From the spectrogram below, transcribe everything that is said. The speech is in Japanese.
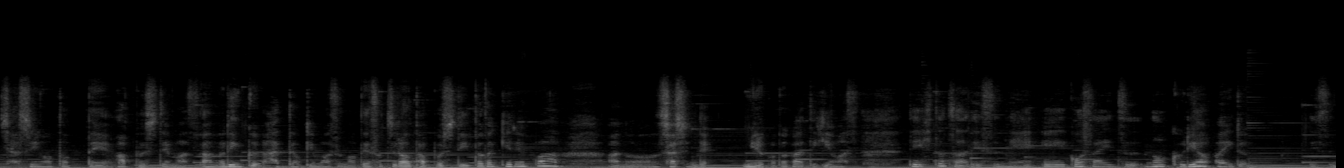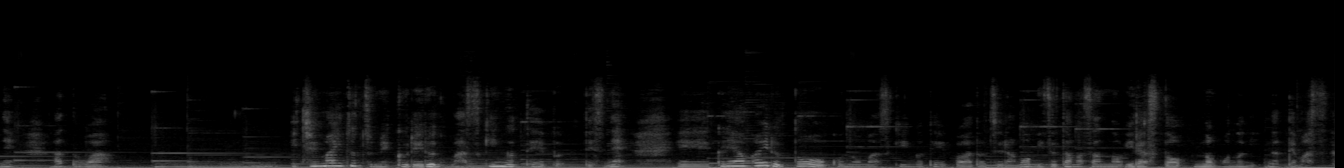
写真を撮ってアップしてます。あの、リンク貼っておきますので、そちらをタップしていただければ、あの、写真で見ることができます。で、一つはですね、A5 サイズのクリアファイルですね。あとは、1枚ずつめくれるマスキングテープですね。えー、クリアファイルとこのマスキングテープはどちらも水玉さんのイラストのものになってます。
